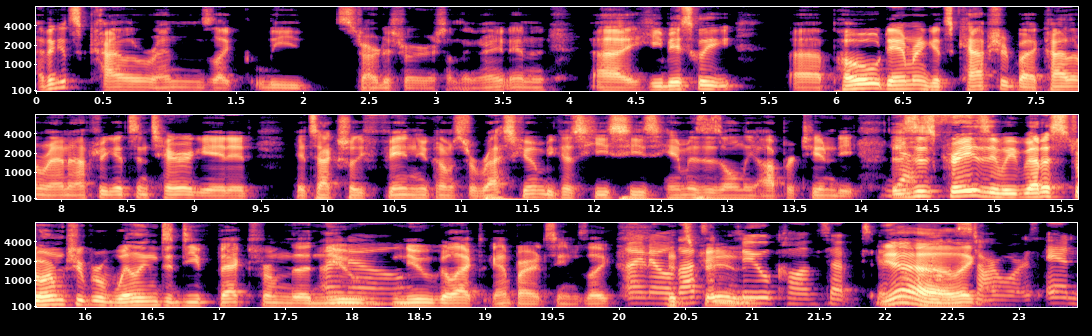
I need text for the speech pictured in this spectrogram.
I think it's Kylo Ren's like lead Star Destroyer or something, right? And uh, he basically uh, Poe Dameron gets captured by Kylo Ren after he gets interrogated. It's actually Finn who comes to rescue him because he sees him as his only opportunity. This is crazy. We've got a stormtrooper willing to defect from the new new Galactic Empire. It seems like I know It's that's crazy. a new concept. In Yeah, the world of like- Star Wars, and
